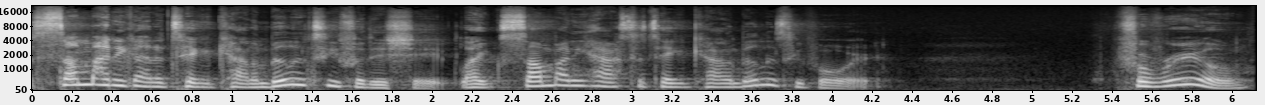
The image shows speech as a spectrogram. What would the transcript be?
Somebody got to take accountability for this shit. Like somebody has to take accountability for it. For real.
